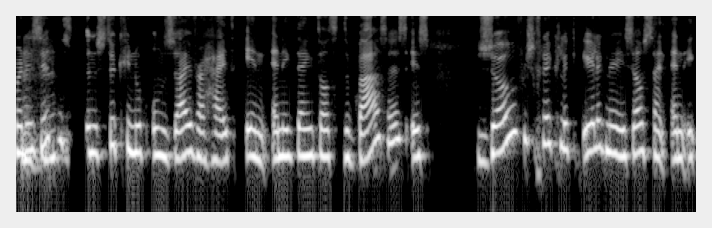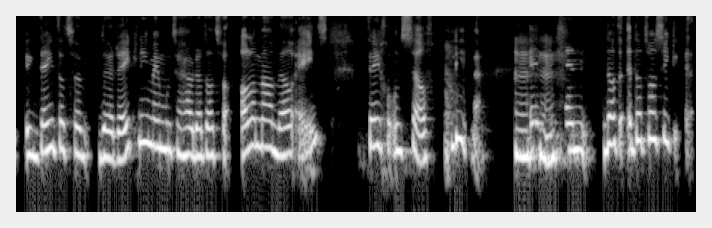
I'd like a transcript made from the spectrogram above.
Maar er zit mhm. dus een stukje nog onzuiverheid in. En ik denk dat de basis is zo verschrikkelijk eerlijk naar jezelf zijn. En ik, ik denk dat we er rekening mee moeten houden dat we allemaal wel eens tegen onszelf liegen. En, mhm. en dat, dat was ik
